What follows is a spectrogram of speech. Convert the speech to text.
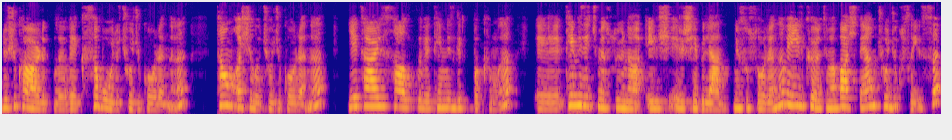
düşük ağırlıklı ve kısa boylu çocuk oranı, tam aşılı çocuk oranı, yeterli sağlıklı ve temizlik bakımı, temiz içme suyuna erişebilen nüfus oranı ve ilk öğretime başlayan çocuk sayısı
